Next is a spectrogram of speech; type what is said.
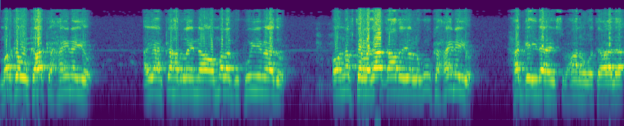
marka uu kaa kaxaynayo ayaan ka hadlaynaa oo malagu kuu yimaado oo nafta lagaa qaadayo lagu kaxaynayo xagga ilaahay subxaanahu wa tacaala.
